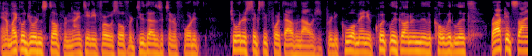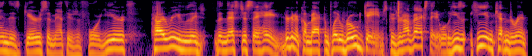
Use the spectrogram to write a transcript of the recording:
And a Michael Jordan stuff from 1984 was sold for 2640 $264,000 is pretty cool. Immanuel Quickley's gone into the COVID list. Rockets signed this Garrison Matthews for four years. Kyrie, who they the Nets just say, hey, you're gonna come back and play road games because you're not vaccinated. Well, he's he and Kevin Durant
